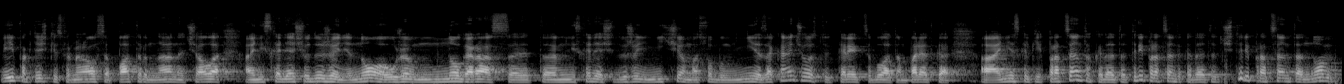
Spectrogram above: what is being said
и фактически сформировался паттерн на начало э, нисходящего движения. Но уже много раз это нисходящее движение ничем особым не заканчивалось. То есть коррекция была там порядка э, нескольких процентов, когда это 3%, когда это 4%, но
